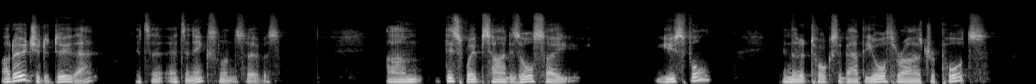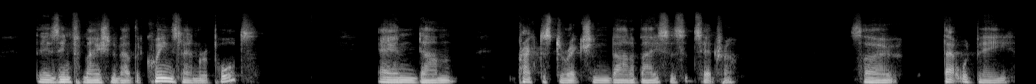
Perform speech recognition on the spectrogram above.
I'd urge you to do that. It's, a, it's an excellent service. Um, this website is also useful in that it talks about the authorised reports. There's information about the Queensland reports and um, practice direction databases, etc. So that would be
